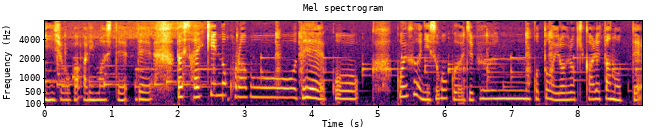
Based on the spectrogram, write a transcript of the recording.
印象がありまして。で私最近のコラボでこうこういう風にすごく自分のことをいろいろ聞かれたのって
